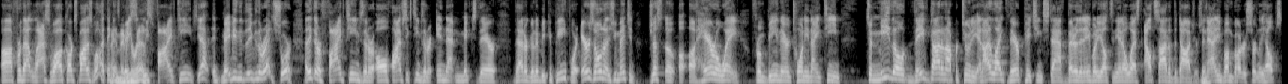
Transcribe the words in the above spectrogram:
uh, for that last wild card spot as well. I think hey, it's basically five teams. Yeah, it, maybe even the Reds. Sure, I think there are five teams that are all five, six teams that are in that mix there that are going to be competing for it. Arizona, as you mentioned, just a, a, a hair away from being there in 2019. To me, though, they've got an opportunity, and I like their pitching staff better than anybody else in the NL West outside of the Dodgers. Yeah. And adding Bumgarner certainly helps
